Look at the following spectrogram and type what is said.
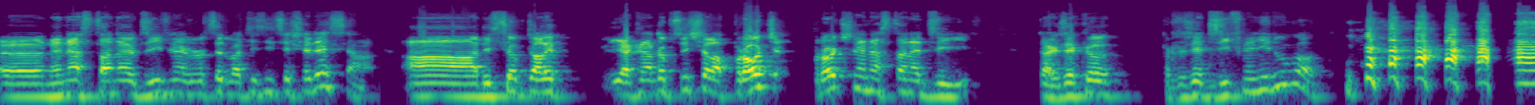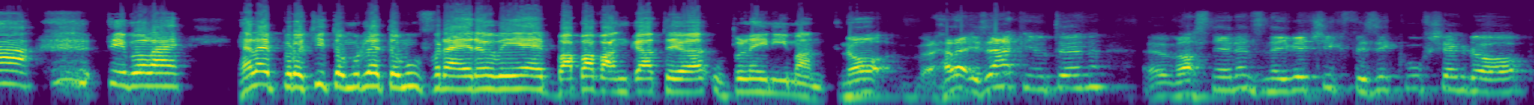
e, nenastane dřív než v roce 2060. A když se ho ptali, jak na to přišel a proč, proč nenastane dřív, tak řekl, protože dřív není důvod. Ty vole, hele, proti tomuhle tomu frajerovi je Baba Vanga, ty je úplný nímant. No, hele, Isaac Newton, eh, vlastně jeden z největších fyziků všech dob.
